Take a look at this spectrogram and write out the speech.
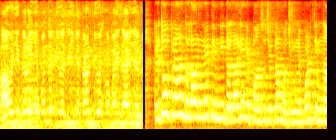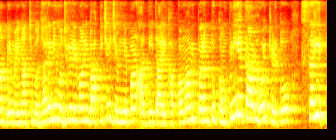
ભાવ હજી કરાઈ ગયા પંદર દિવસ થઈ ગયા ત્રણ દિવસમાં પૈસા આવી જાય. ખેડૂતો ઉપરાંત દલાલોને તેમની દલાલી અને પાંચસો જેટલા મજૂરોને પણ તેમના બે મહિનાથી વધારેની મજૂરી લેવાની બાકી છે જેમને પણ આજની તારીખ આપવામાં આવી પરંતુ કંપનીએ તાળું હોય ખેડૂતો સહિત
